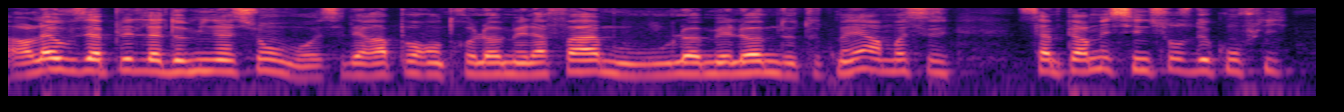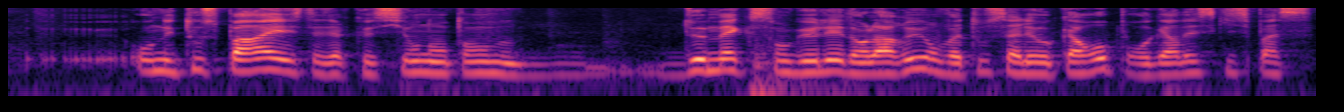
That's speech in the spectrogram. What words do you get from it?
Alors là, vous appelez de la domination, c'est des rapports entre l'homme et la femme, ou l'homme et l'homme de toute manière. Moi, ça me permet, c'est une source de conflit. Euh, on est tous pareils, c'est-à-dire que si on entend deux mecs s'engueuler dans la rue, on va tous aller au carreau pour regarder ce qui se passe.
